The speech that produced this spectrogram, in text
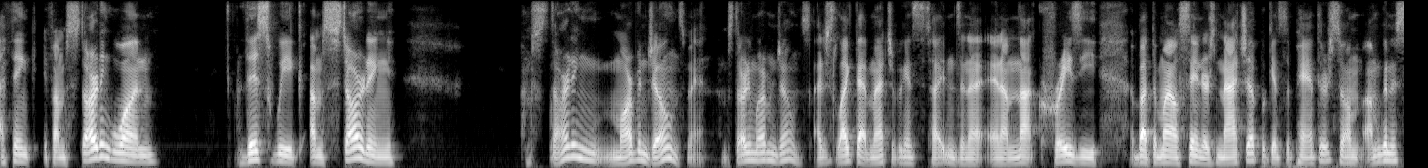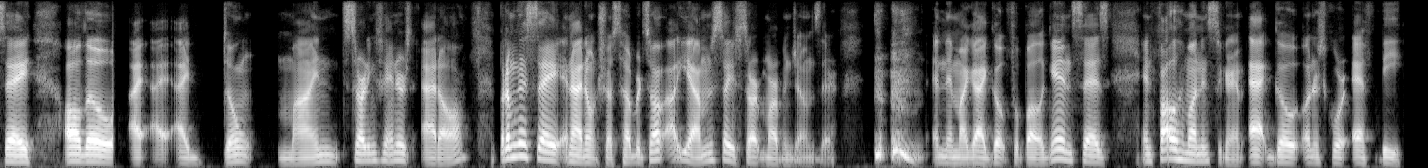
I think if I'm starting one this week, I'm starting I'm starting Marvin Jones, man. I'm starting Marvin Jones. I just like that matchup against the Titans, and I and I'm not crazy about the Miles Sanders matchup against the Panthers. So I'm I'm gonna say, although I I, I don't mind starting Sanders at all, but I'm gonna say, and I don't trust Hubbard. So uh, yeah, I'm gonna say start Marvin Jones there. and then my guy Goat Football again says, and follow him on Instagram at Goat underscore FB.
